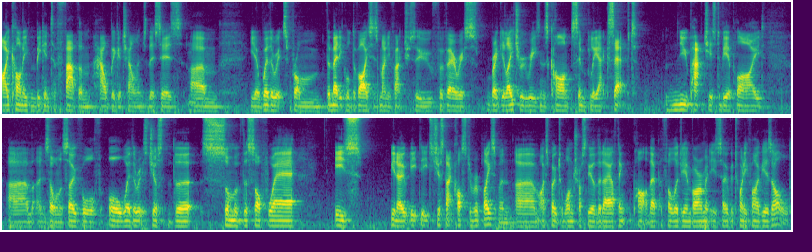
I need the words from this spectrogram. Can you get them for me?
I can't even begin to fathom how big a challenge this is. Um, you know, whether it's from the medical devices manufacturers who, for various regulatory reasons, can't simply accept new patches to be applied, um, and so on and so forth, or whether it's just that some of the software is you know, it, it's just that cost of replacement. Um, I spoke to one trust the other day. I think part of their pathology environment is over 25 years old.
